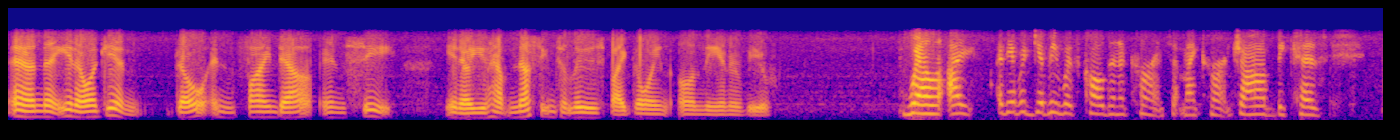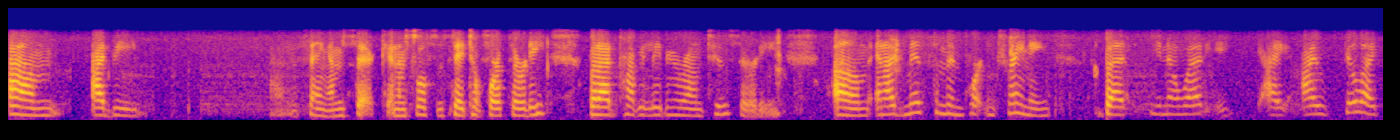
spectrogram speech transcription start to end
And uh, you know, again, go and find out and see. You know, you have nothing to lose by going on the interview. Well, I they would give me what's called an occurrence at my current job because um I'd be uh, saying I'm sick and I'm supposed to stay till 4:30, but I'd probably leaving around 2:30. Um and I'd miss some important training, but you know what? I I feel like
